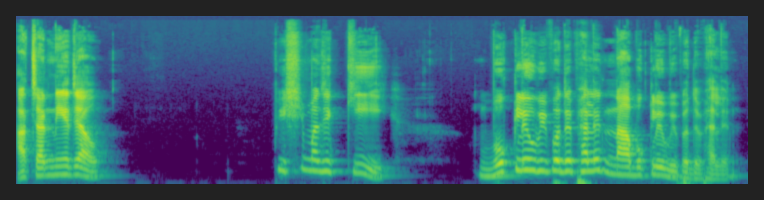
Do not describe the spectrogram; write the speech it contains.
আচার নিয়ে যাও। পিসিমা যে কি? বকলেও বিপদে ফেলেন, না বকলেও বিপদে ফেলেন।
